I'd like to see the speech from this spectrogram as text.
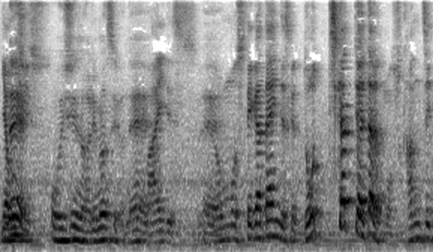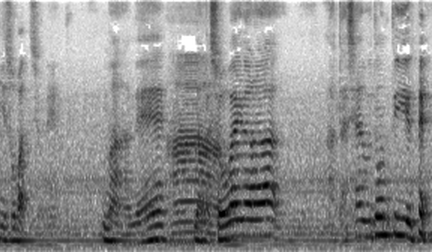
いや美味しいです。美味しいのありますよね。うまいです。うえ。えどんも捨てがたいんですけどどっちかって言われたらもう完全にそばですよね。まあね。なんか商売柄私はうどんって言えない。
